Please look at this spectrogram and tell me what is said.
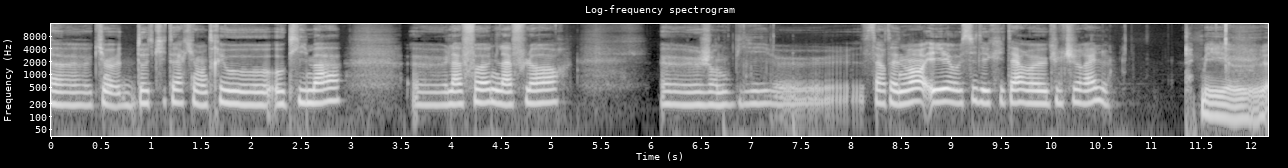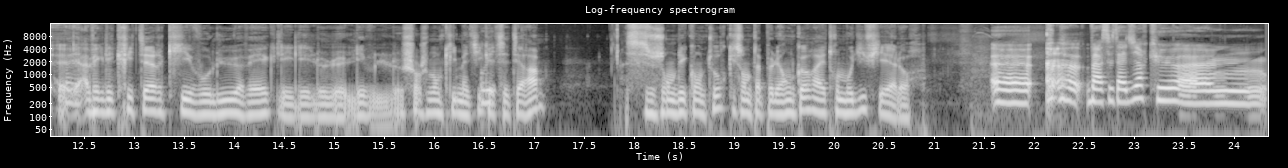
d'autres critères qui ont trait au, au climat, la faune, la flore. euh, J'en oublie euh, certainement, et aussi des critères euh, culturels. Mais euh, Ouais. avec les critères qui évoluent avec les, les- le, le- les- le changement climatique, Oui. etc., ce sont des contours qui sont appelés encore à être modifiés alors. Euh, bah, C'est-à-dire que euh,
